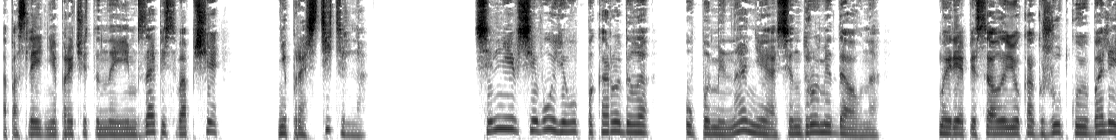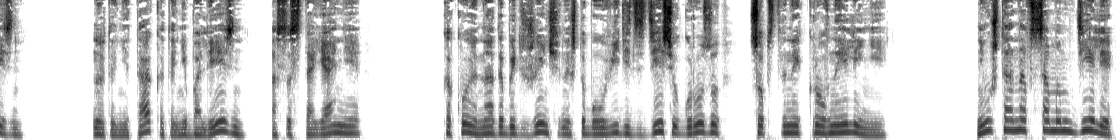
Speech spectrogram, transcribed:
а последняя прочитанная им запись вообще непростительна. Сильнее всего его покоробило упоминание о синдроме Дауна. Мэри описала ее как жуткую болезнь. Но это не так, это не болезнь, а состояние. Какое надо быть женщиной, чтобы увидеть здесь угрозу собственной кровной линии? Неужто она в самом деле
